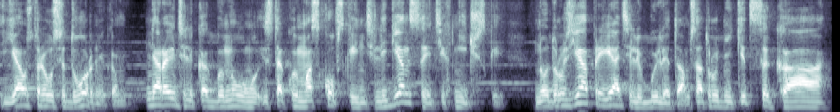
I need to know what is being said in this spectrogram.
Я устроился дворником. У меня родители как бы, ну, из такой московской интеллигенции технической. Но друзья, приятели были там сотрудники ЦК,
